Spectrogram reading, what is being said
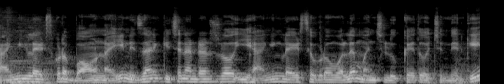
హ్యాంగింగ్ లైట్స్ కూడా బాగున్నాయి. నిజానికి కిచెన్ ఎంట్రన్స్లో ఈ హ్యాంగింగ్ లైట్స్ ఇవ్వడం వల్లే మంచి లుక్ అయితే వచ్చింది దీనికి.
